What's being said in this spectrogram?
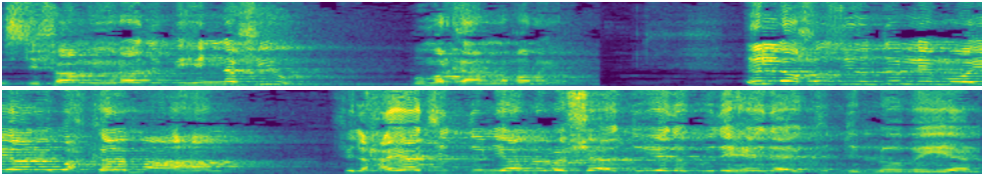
Istifhaamu yuraadu bihi nafyu buu markaana noqonaya ilaa khizyun dulli mooyaane wax kale ma ahan. Fi lxayaati dunya nolosha adduunyada gudaheeda ay ku dulloobayaan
